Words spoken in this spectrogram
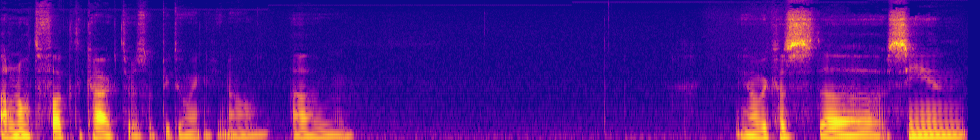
I don't know what the fuck the characters would be doing you know? Um you know because the scene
